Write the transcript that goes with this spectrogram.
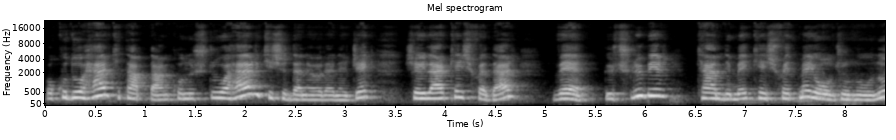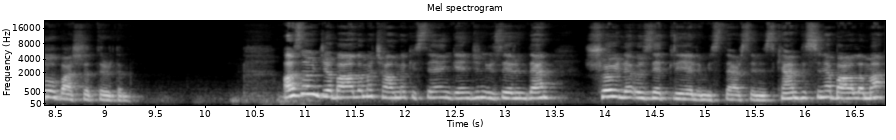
okuduğu her kitaptan, konuştuğu her kişiden öğrenecek şeyler keşfeder ve güçlü bir kendime keşfetme yolculuğunu başlatırdım. Az önce bağlama çalmak isteyen gencin üzerinden şöyle özetleyelim isterseniz. Kendisine bağlama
